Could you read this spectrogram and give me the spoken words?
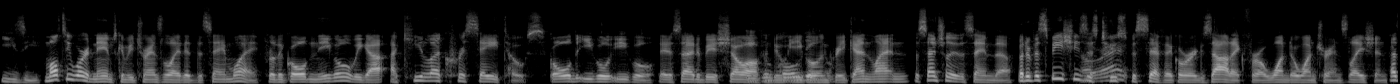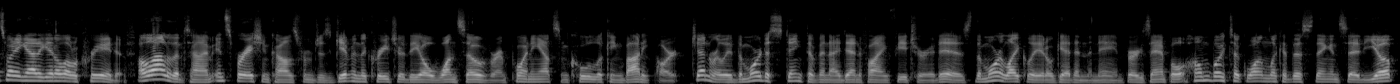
Easy. Multi-word names can be translated the same way. For the golden eagle, we got Aquila chrysaetos. Gold eagle eagle. They decided to be a show off and do Eagle, eagle in. Greek and Latin. Essentially the same though. But if a species is too specific or exotic for a one to one translation, that's when you gotta get a little creative. A lot of the time, inspiration comes from just giving the creature the old once over and pointing out some cool looking body part. Generally, the more distinct of an identifying feature it is, the more likely it'll get in the name. For example, Homeboy took one look at this thing and said, Yup,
